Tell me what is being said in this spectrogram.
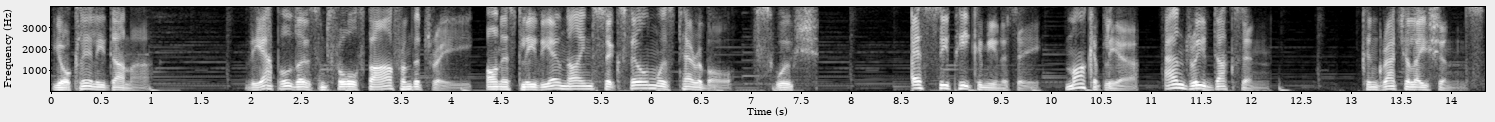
You're clearly dumber. The apple doesn't fall far from the tree. Honestly the 096 film was terrible. Swoosh. SCP community. Markiplier. Andrew Duxon. Congratulations,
